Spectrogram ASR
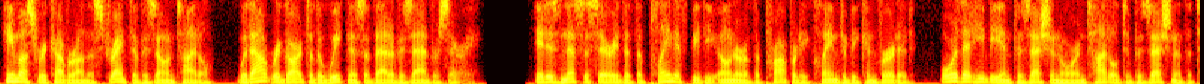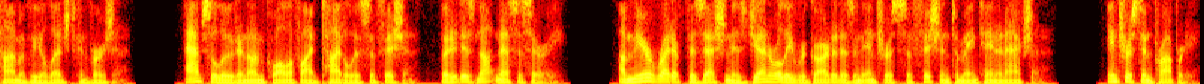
He must recover on the strength of his own title, without regard to the weakness of that of his adversary. It is necessary that the plaintiff be the owner of the property claimed to be converted, or that he be in possession or entitled to possession at the time of the alleged conversion. Absolute and unqualified title is sufficient, but it is not necessary. A mere right of possession is generally regarded as an interest sufficient to maintain an action. Interest in property.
